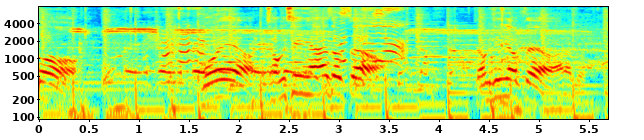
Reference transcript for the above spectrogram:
이거 뭐예요? 정신이 하나도 없어요. 정신이 없어요. 하나도.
